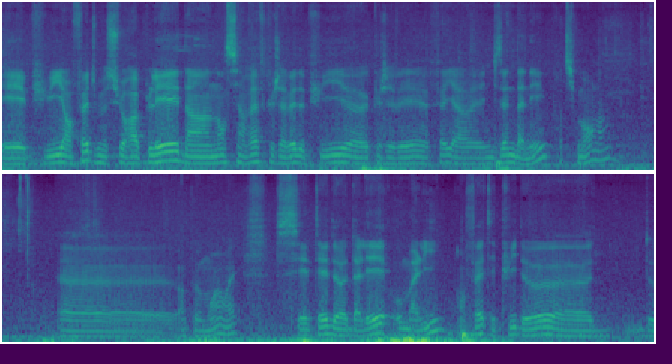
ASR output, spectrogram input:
Et puis en fait, je me suis rappelé d'un ancien rêve que j'avais depuis, que j'avais fait il y a une dizaine d'années, pratiquement. Là. un peu moins, ouais, c'était d'aller au Mali, en fait, et puis de, de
